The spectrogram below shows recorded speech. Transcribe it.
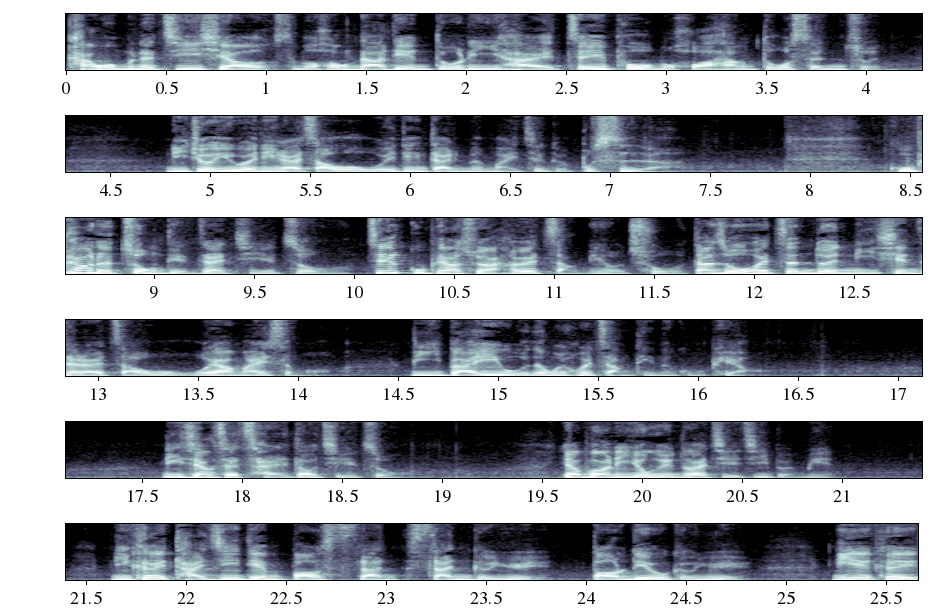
看我们的绩效，什么宏达电多厉害，这一波我们华航多神准，你就以为你来找我，我一定带你们买这个？不是啊，股票的重点在节奏。这些股票虽然还会涨，没有错，但是我会针对你现在来找我，我要买什么？礼拜一我认为会涨停的股票。你这样才踩得到节奏，要不然你永远都在解基本面。你可以台积电报三三个月，报六个月，你也可以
